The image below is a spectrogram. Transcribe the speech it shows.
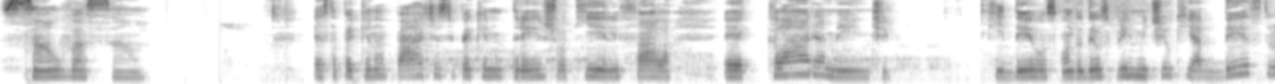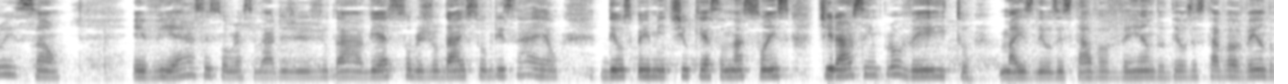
salvação. Esta pequena parte, esse pequeno trecho aqui, ele fala é, claramente que Deus, quando Deus permitiu que a destruição viesse sobre a cidade de Judá, viesse sobre Judá e sobre Israel. Deus permitiu que essas nações tirassem proveito, mas Deus estava vendo, Deus estava vendo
